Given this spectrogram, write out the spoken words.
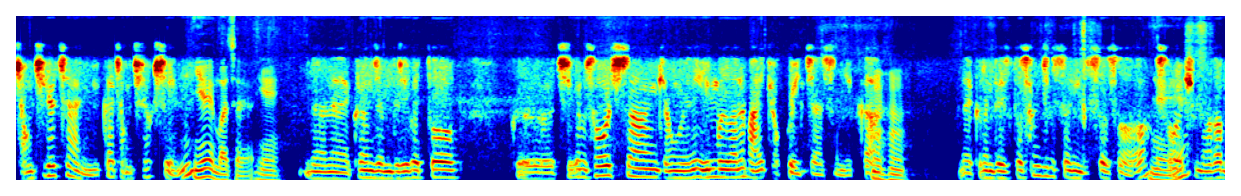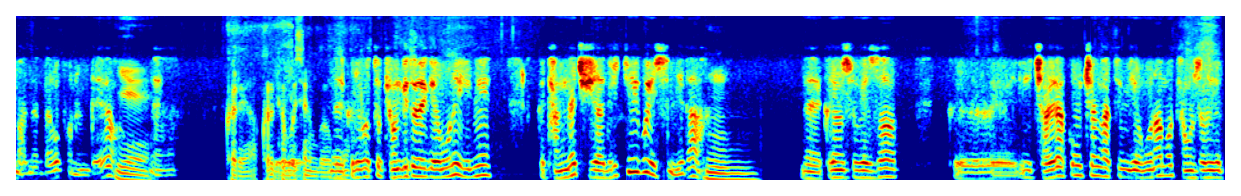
정치 교체 아닙니까? 정치 혁신. 예, 맞아요. 예. 네네 그런 점들이고 또 그 지금 서울시장 경우에는 인물관을 많이 겪고 있지 않습니까? 으흠. 네 그런 데서 또 상징성이 있어서 네. 서울 출마가 맞는다고 보는데요. 예. 네. 그래요. 그렇게 네. 보시는 거고요. 네 그리고 또 경기도의 경우는 이미 그 당내 주자들이 뛰고 있습니다. 음. 네 그런 속에서 그, 이 전략 공천 같은 경우나 뭐 경선을,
